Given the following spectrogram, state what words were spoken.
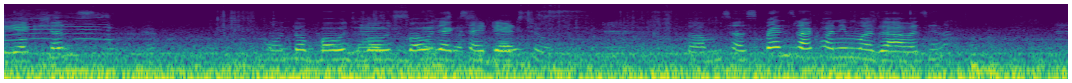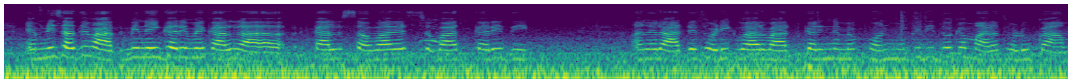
reactions. હું તો બહુ જ બહુ જ બહુ જ એક્સાઇટેડ છું. તો આમ સસ્પેન્સ રાખવાની મજા આવે છે ને? એમની સાથે વાત બી નહીં કરી. મેં કાલ કાલ સવારે જ વાત કરી હતી. અને રાતે થોડીક વાર વાત કરીને મેં ફોન મૂકી દીધો કે મારે થોડું કામ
